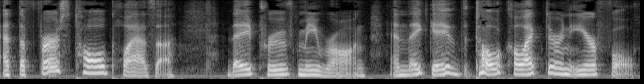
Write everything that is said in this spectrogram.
At the first toll plaza, they proved me wrong, and they gave the toll collector an earful.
